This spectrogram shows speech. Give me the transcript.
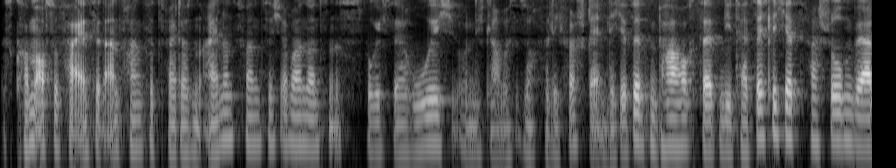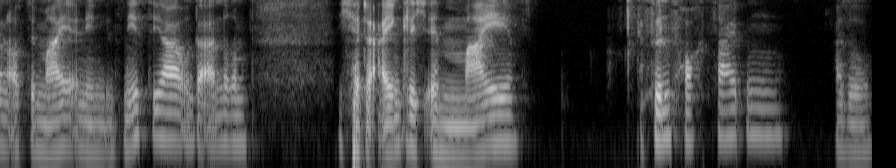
Es kommen auch so vereinzelt Anfragen für 2021, aber ansonsten ist es wirklich sehr ruhig und ich glaube, es ist auch völlig verständlich. Es sind ein paar Hochzeiten, die tatsächlich jetzt verschoben werden aus dem Mai in den, ins nächste Jahr unter anderem. Ich hätte eigentlich im Mai fünf Hochzeiten, also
